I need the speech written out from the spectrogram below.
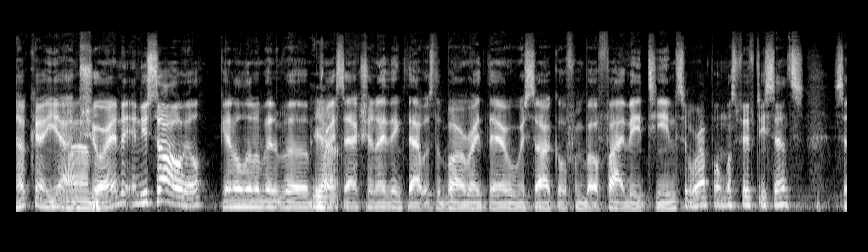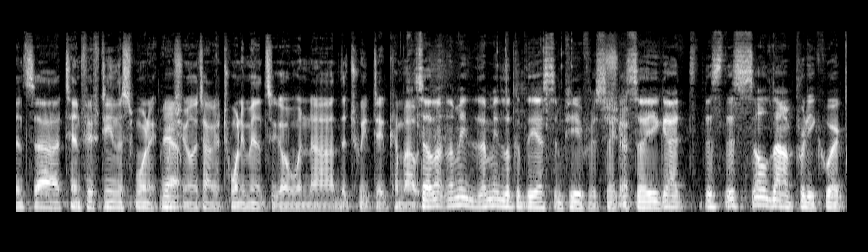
Okay, yeah, I'm Um, sure. And, and you saw oil get a little bit of a Yeah. price action. I think that was the bar right there where we saw it go from about 518. So we're up almost 50 cents since uh, 1015 this morning. Yeah. Which you're only talking 20 minutes ago when uh, the tweet did come out. So let, let me let me look at the S and P for a second. Sure. So you got this this sold down pretty quick.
